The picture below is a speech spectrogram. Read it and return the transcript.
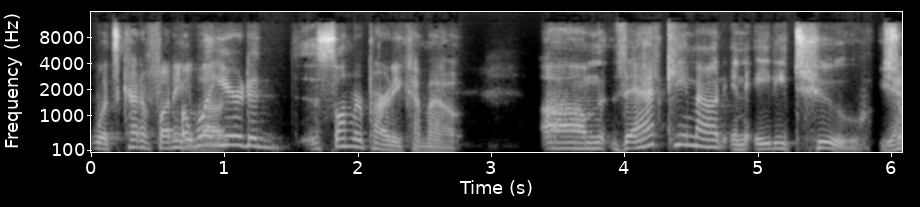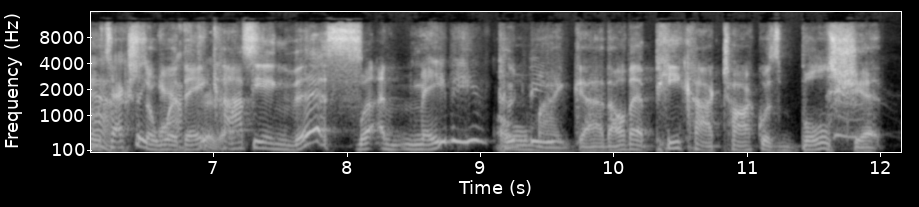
what's kind of funny. But what year did Slumber Party come out? Um, that came out in '82. so it's actually so were they this. copying this? Well, uh, maybe. Could oh be. my god! All that peacock talk was bullshit.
